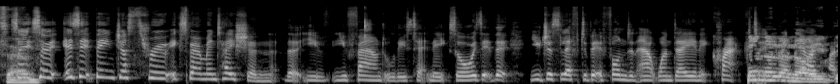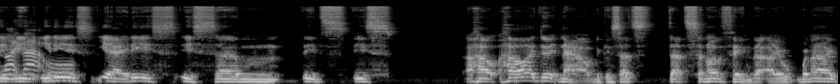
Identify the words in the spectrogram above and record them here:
so, So, so is it being just through experimentation that you've you found all these techniques, or is it that you just left a bit of fondant out one day and it cracked? no no no went, no yeah, it, like it- that, it yeah it is it's um it's it's how how I do it now because that's that's another thing that I when I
